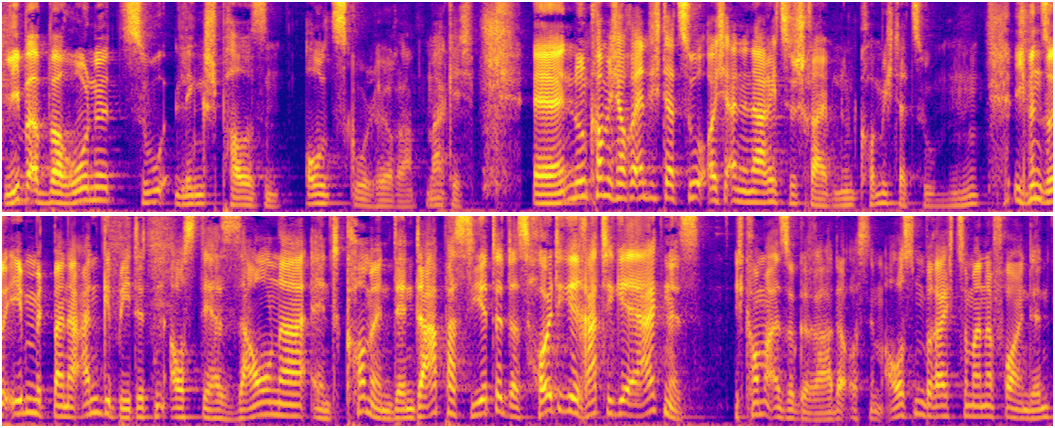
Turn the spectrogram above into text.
Lieber Barone zu Linkspausen. Oldschool-Hörer, mag ich. Äh, nun komme ich auch endlich dazu, euch eine Nachricht zu schreiben. Nun komme ich dazu. Mhm. Ich bin soeben mit meiner Angebeteten aus der Sauna entkommen, denn da passierte das heutige rattige Ereignis. Ich komme also gerade aus dem Außenbereich zu meiner Freundin.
